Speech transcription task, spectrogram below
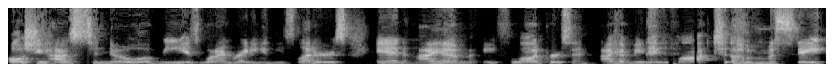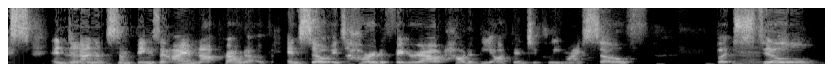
all she has to know of me is what I'm writing in these letters. And mm-hmm. I am a flawed person. I have made a lot of mistakes and yeah. done some things that I am not proud of. And so it's hard to figure out how to be authentically myself, but mm. still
